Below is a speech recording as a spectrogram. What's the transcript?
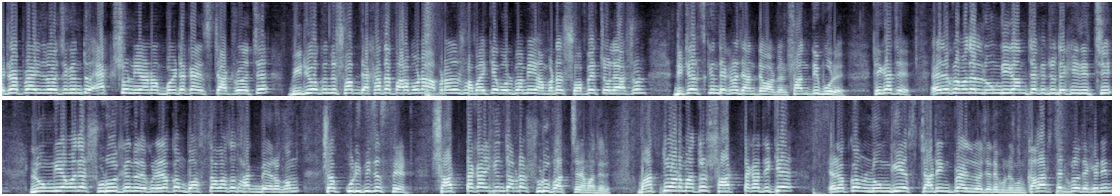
এটার প্রাইস রয়েছে কিন্তু একশো নিরানব্বই টাকায় স্টার্ট রয়েছে। ভিডিও কিন্তু সব দেখাতে পারব না আপনাদের সবাইকে বলব আমি আমাদের শপে চলে আসুন। ডিটেলস কিন্তু এখানে জানতে পারবেন, শান্তিপুরে। ঠিক আছে? এই দেখুন, আমাদের লুঙ্গি গামছা কিছু দেখিয়ে দিচ্ছি। লুঙ্গি আমাদের শুরু কিন্তু দেখুন, এরকম বস্তা বস্তা থাকবে, এরকম। সব কুড়ি পিসের সেট ষাট টাকায় কিন্তু আপনারা শুরু পাচ্ছেন আমাদের। মাত্র আর মাত্র ষাট টাকা থেকে এরকম লুঙ্গি স্টার্টিং প্রাইস রয়েছে। দেখুন দেখুন কালার সেটগুলো দেখে নিন।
